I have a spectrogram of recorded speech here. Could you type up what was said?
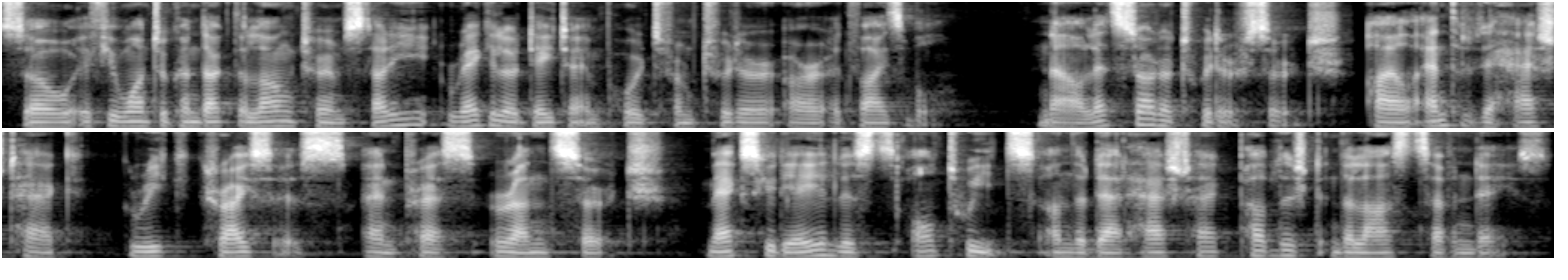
So, if you want to conduct a long term study, regular data imports from Twitter are advisable. Now, let's start a Twitter search. I'll enter the hashtag Greek crisis and press Run Search. MaxQDA lists all tweets under that hashtag published in the last 7 days.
